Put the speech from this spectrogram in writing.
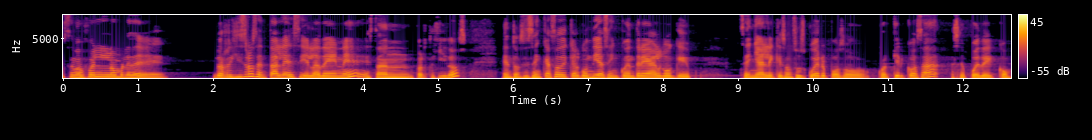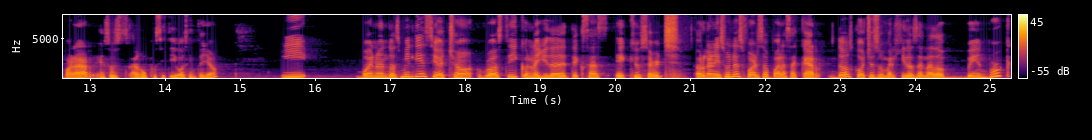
se me fue el nombre de los registros dentales y el ADN están protegidos. Entonces, en caso de que algún día se encuentre algo que señale que son sus cuerpos o cualquier cosa, se puede comparar. Eso es algo positivo, siento yo. Y bueno, en 2018, Rusty, con la ayuda de Texas EQ Search, organizó un esfuerzo para sacar dos coches sumergidos del lado Bainbrook.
